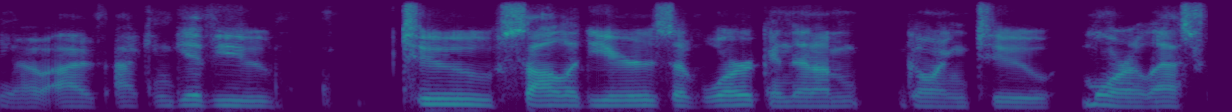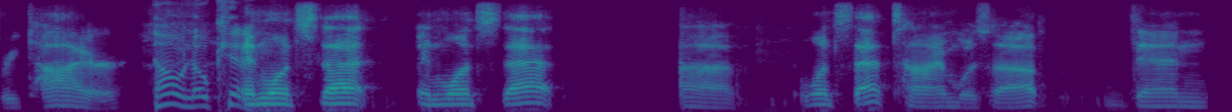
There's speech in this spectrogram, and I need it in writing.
you know I've, I can give you two solid years of work and then I'm going to more or less retire Oh, no kidding. and once that and once that uh once that time was up then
